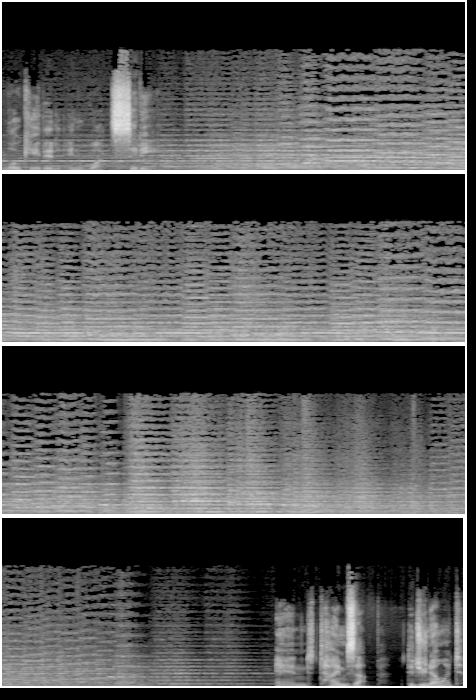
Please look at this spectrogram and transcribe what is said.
located in what city? And time's up. Did you know it?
